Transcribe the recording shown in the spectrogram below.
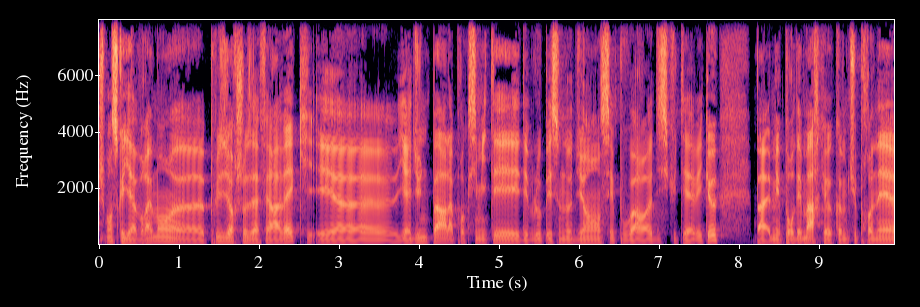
je pense qu'il y a vraiment euh, plusieurs choses à faire avec. Et euh, il y a d'une part la proximité et développer son audience et pouvoir euh, discuter avec eux. Bah, mais pour des marques comme tu prenais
